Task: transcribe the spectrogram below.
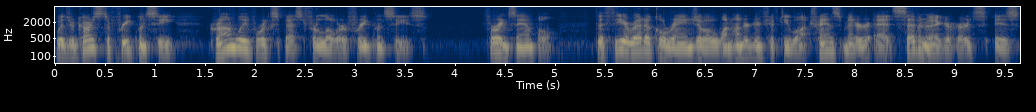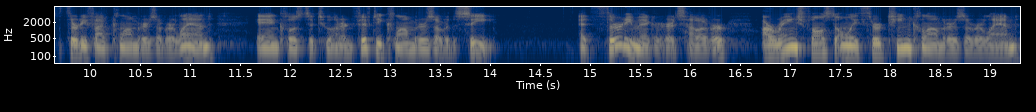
With regards to frequency, ground wave works best for lower frequencies. For example, the theoretical range of a 150 watt transmitter at 7 MHz is 35 kilometers over land and close to 250 kilometers over the sea. At 30 megahertz, however, our range falls to only 13 kilometers over land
